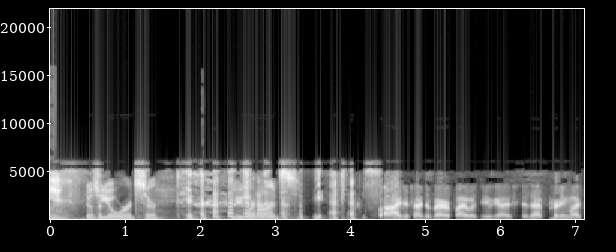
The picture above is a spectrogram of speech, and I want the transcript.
Those are your words, sir. Use your We're not. words. yes. Well, I just had to verify with you guys because that pretty much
